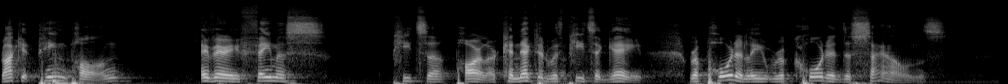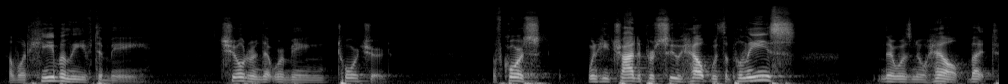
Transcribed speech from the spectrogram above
Rocket Ping Pong, a very famous pizza parlor connected with Pizzagate, reportedly recorded the sounds of what he believed to be children that were being tortured. Of course, when he tried to pursue help with the police, there was no help, but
